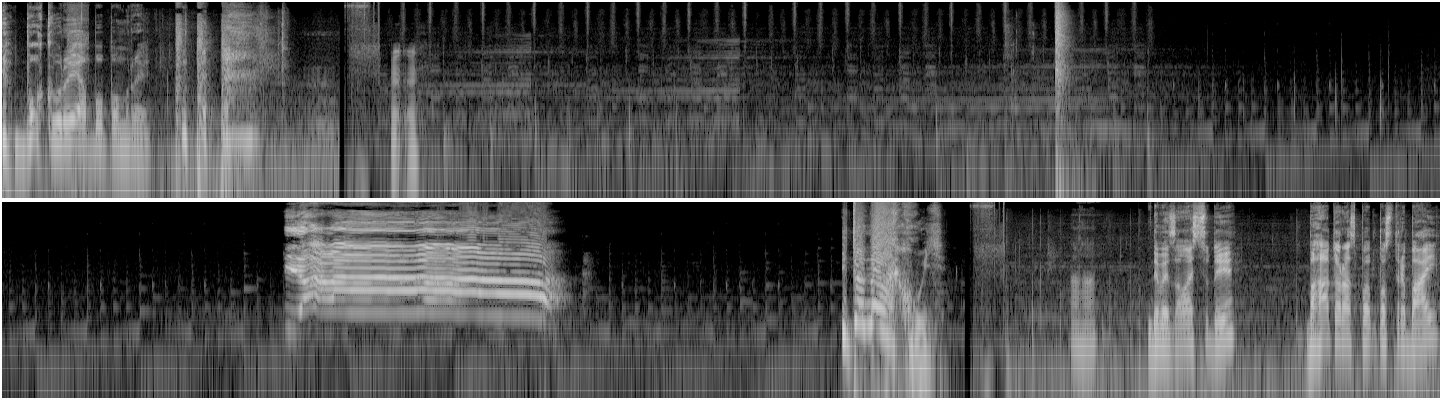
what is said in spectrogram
Або кури, або помри. Іди нахуй! Ага. Диви, залазь сюди. Багато раз по- пострибай.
